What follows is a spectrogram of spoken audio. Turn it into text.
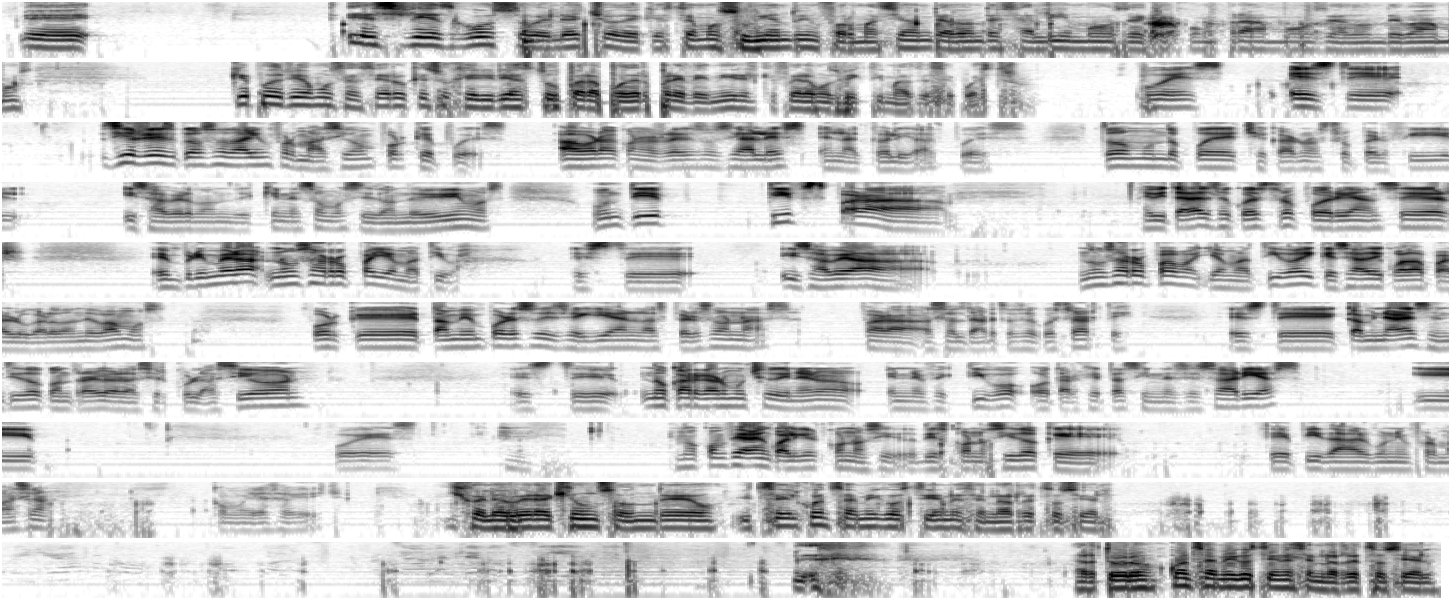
eh, es riesgoso el hecho de que estemos subiendo información de a dónde salimos, de qué compramos, de a dónde vamos. ¿Qué podríamos hacer o qué sugerirías tú para poder prevenir el que fuéramos víctimas de secuestro? Pues, este, sí es riesgoso dar información porque pues ahora con las redes sociales en la actualidad pues todo el mundo puede checar nuestro perfil y saber dónde, quiénes somos y dónde vivimos. Un tip, tips para evitar el secuestro podrían ser, en primera, no usar ropa llamativa, este, y saber a, no usar ropa llamativa y que sea adecuada para el lugar donde vamos, porque también por eso se seguían las personas para asaltarte o secuestrarte. Este, caminar en sentido contrario a la circulación, este, no cargar mucho dinero en efectivo o tarjetas innecesarias y pues no confiar en cualquier conocido, desconocido que te pida alguna información, como ya se había dicho. Híjole, a ver aquí un sondeo. Itzel, ¿cuántos amigos tienes en la red social? Pues yo tengo pocos, aproximadamente 200. Arturo, ¿cuántos amigos tienes en la red social?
